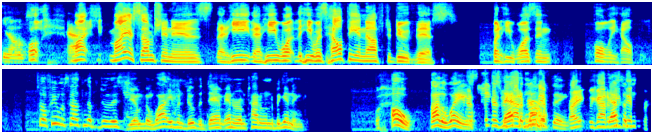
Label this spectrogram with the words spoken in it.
you know, Well, Yeah. my my assumption is that he that he was he was healthy enough to do this, but he wasn't fully healthy. So if he was healthy enough to do this, Jim, then why even do the damn interim title in the beginning? Oh, by the way, Because, because we that's be another thing. right? We got to That's be a- different.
